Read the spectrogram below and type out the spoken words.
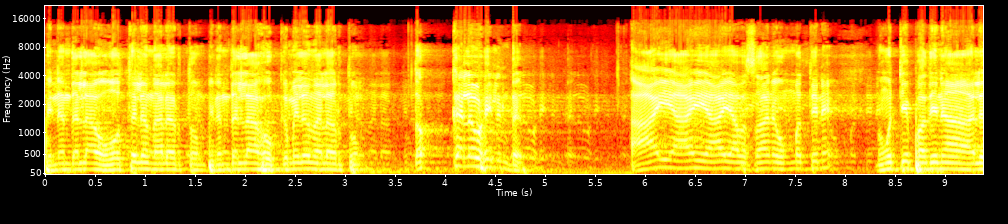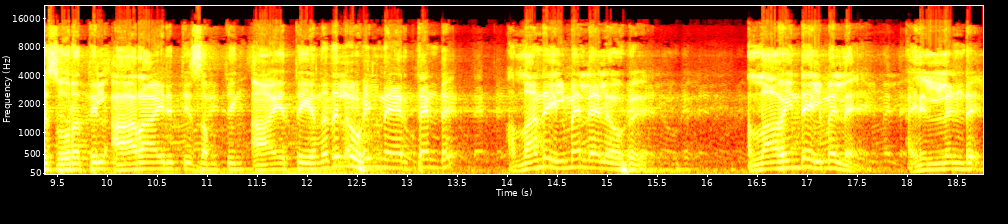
പിന്നെന്തെല്ലാം ഓത്തിൽ നിലർത്തും പിന്നെന്തെല്ലാം ഹുക്കുമിൽ നിലർത്തും ഇതൊക്കെ ലോഹിലുണ്ട്. ആയി ആയി ആയി അവസാന ഉമ്മത്തിന് നൂറ്റി പതിനാല് സൂറത്തിൽ ആറായിരത്തി സംതിങ് ആയത്ത് എന്നത് ലോഹിൽ നേരത്തെ ഉണ്ട്. അള്ളാന്റെ ഇൽമല്ലേ ലൗഹ്? അള്ളാഹുവിന്റെ ഇൽമല്ലേ? അതിലെല്ലാം ഉണ്ട്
